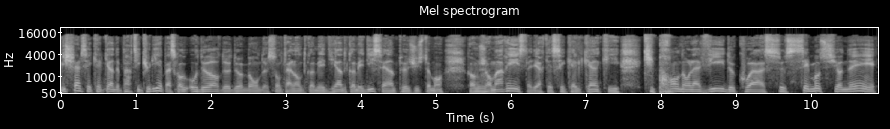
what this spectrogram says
Michel, c'est quelqu'un de particulier parce qu'au au dehors de, de, bon, de son talent de comédien, de comédie, c'est un peu justement comme Jean-Marie. C'est-à-dire que c'est quelqu'un qui, qui prend dans la vie de quoi se, s'émotionner. Et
